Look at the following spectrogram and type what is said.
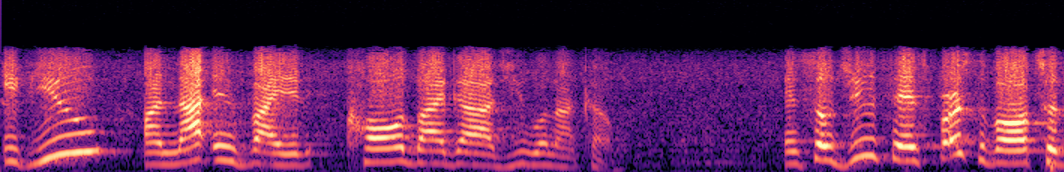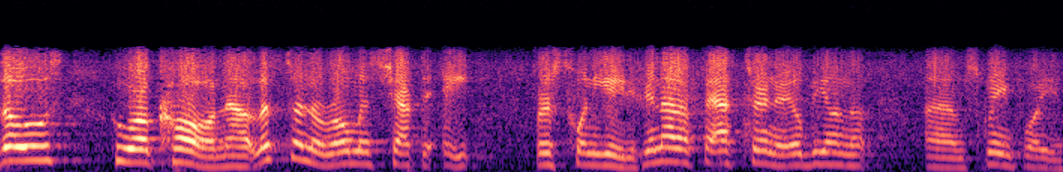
If you are not invited, called by God, you will not come. And so Jude says, first of all, to those who are called. Now, let's turn to Romans chapter 8, verse 28. If you're not a fast turner, it'll be on the um, screen for you.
